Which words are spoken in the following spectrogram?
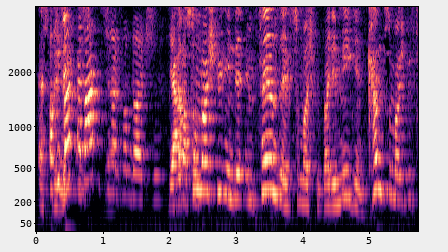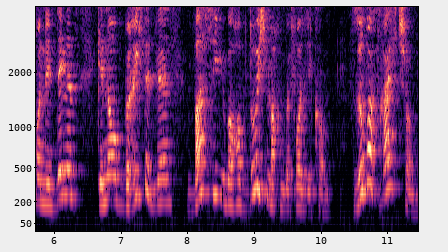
es Okay, bewegt was erwartest du dann vom Deutschen? Ja, aber dass zum Beispiel in der, im Fernsehen, zum Beispiel bei den Medien, kann zum Beispiel von den Dingen genau berichtet werden, was sie überhaupt durchmachen, bevor sie kommen. Sowas reicht schon.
